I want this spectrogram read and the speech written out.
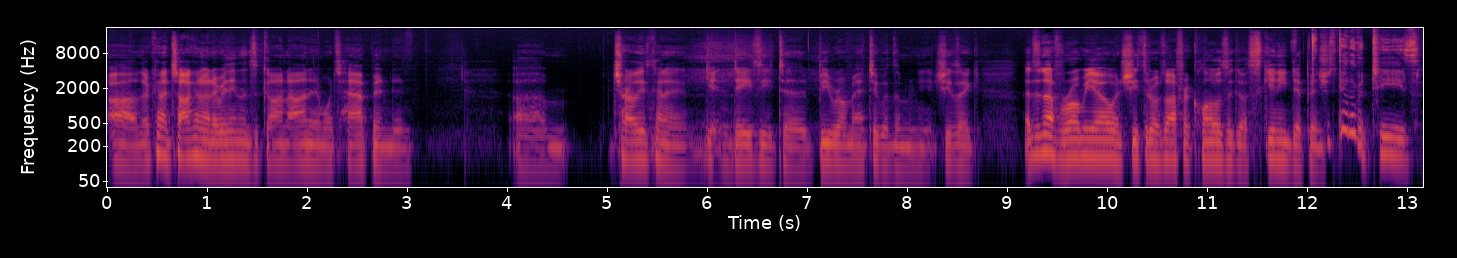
uh, they're kind of talking about everything that's gone on and what's happened. And um, Charlie's kind of getting Daisy to be romantic with him, and he, she's like, "That's enough, Romeo." And she throws off her clothes and goes skinny dipping She's kind of a tease.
